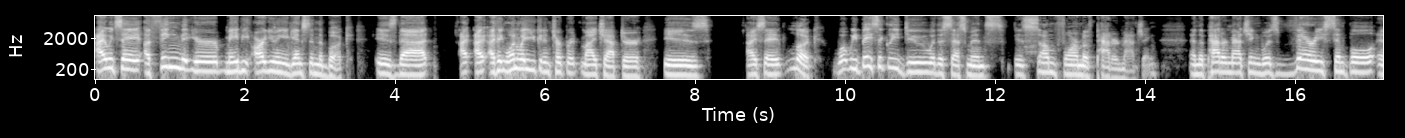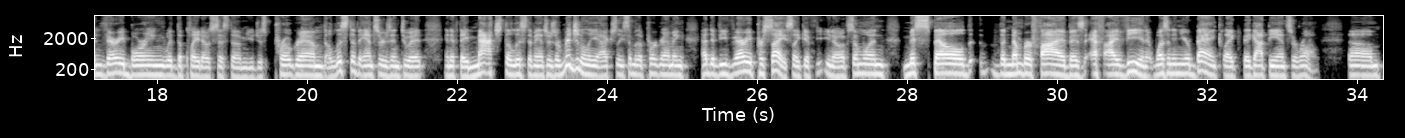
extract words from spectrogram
I would say a thing that you're maybe arguing against in the book is that I, I think one way you can interpret my chapter is I say, look, what we basically do with assessments is some form of pattern matching. And the pattern matching was very simple and very boring with the Plato system. You just programmed a list of answers into it. And if they matched the list of answers originally, actually, some of the programming had to be very precise. Like if, you know, if someone misspelled the number five as FIV and it wasn't in your bank, like they got the answer wrong. Um,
